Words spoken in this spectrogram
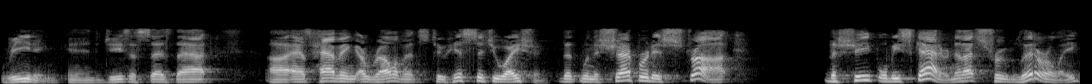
reading. And Jesus says that uh, as having a relevance to his situation. That when the shepherd is struck, the sheep will be scattered. Now, that's true literally.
